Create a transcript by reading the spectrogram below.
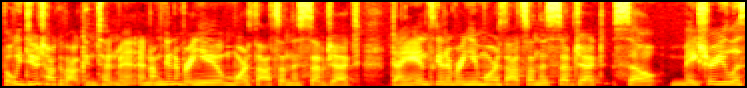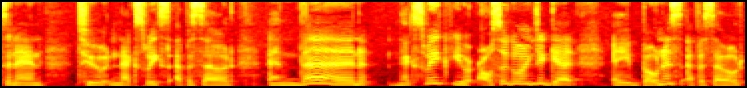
but we do talk about contentment, and I'm going to bring you more thoughts on this subject. Diane's going to bring you more thoughts on this subject, so make sure you listen in to next week's episode. And then next week, you're also going to get a bonus episode.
